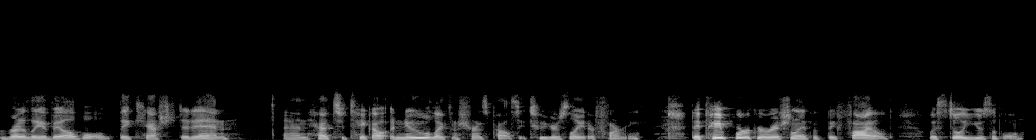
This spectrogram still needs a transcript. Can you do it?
readily available. They cashed it in and had to take out a new life insurance policy two years later for me. The paperwork originally that they filed was still usable.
